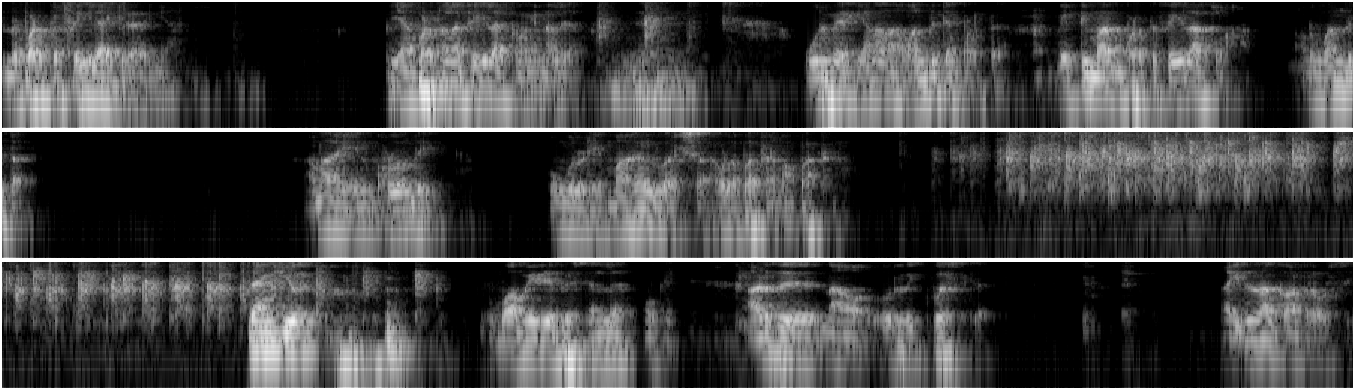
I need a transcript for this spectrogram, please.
இந்த படத்தை ஃபெயில் ஆக்கிறாதீங்க இப்போ என் படத்தெல்லாம் ஃபெயில் ஆக்குவாங்க என்னால். உரிமை இருக்கு ஏன்னா நான் வந்துட்டேன் படத்தை. வெட்டிமாறன் படத்தை ஃபெயில் ஆக்கலாம். அவனுக்கு வந்துட்டான். ஆனால் என் குழந்தை உங்களுடைய மகள் வருஷா அவளை பத்திரமா பார்த்துங்க தேங்க்யூ ரொம்ப அமைதியாக பேசிட்டேன்ல. ஓகே அடுத்து நான் ஒரு ரிக்வெஸ்ட் இதுதான் கான்ட்ரவர்சி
